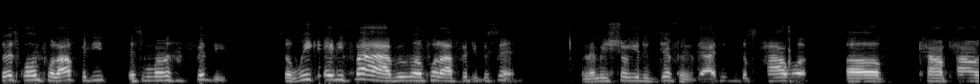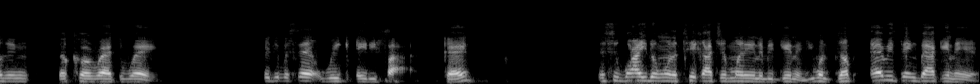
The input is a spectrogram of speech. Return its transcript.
So let's go and pull out 50. This one is 50. So week 85, we're going to pull out 50%. And let me show you the difference, guys. This is the power of compounding the correct way. 50% week 85, okay? This is why you don't want to take out your money in the beginning. You want to dump everything back in here.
